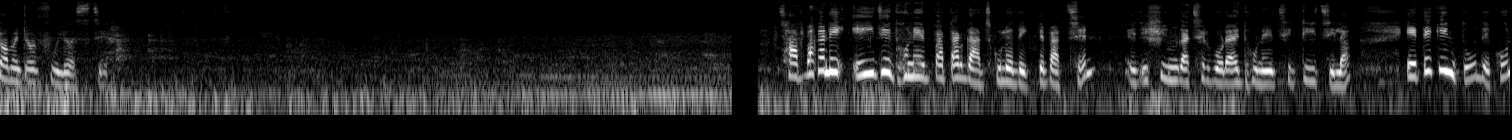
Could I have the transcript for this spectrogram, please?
টমেটোর ফুল হচ্ছে ছাদ বাগানে এই যে ধনের পাতার গাছগুলো দেখতে পাচ্ছেন, এই যে শিম গাছের গোড়ায় ধনে ছিটিয়েছিলাম, এতে কিন্তু দেখুন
